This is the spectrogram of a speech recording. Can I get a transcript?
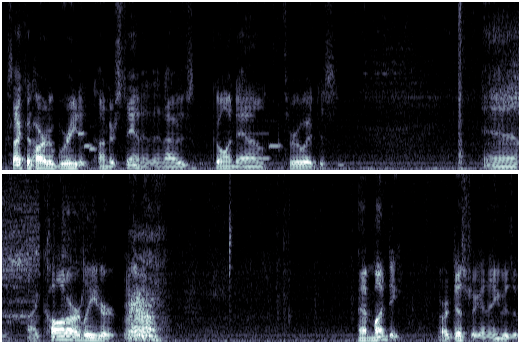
because I could hardly read it, understand it, and I was going down through it just and I called our leader at Monday, our district, and he was a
